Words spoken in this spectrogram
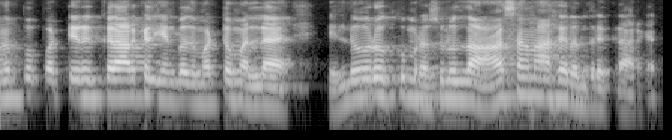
அனுப்பப்பட்டிருக்கிறார்கள் என்பது மட்டுமல்ல எல்லோருக்கும் ரசூலுல்லா ஆசனாக இருந்திருக்கிறார்கள்.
